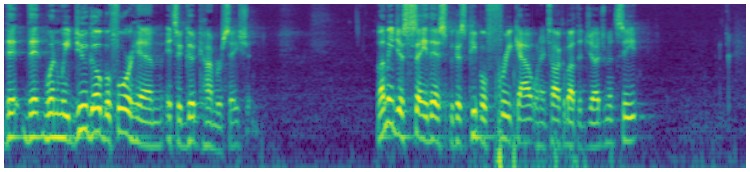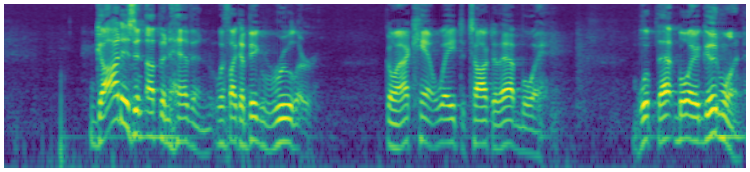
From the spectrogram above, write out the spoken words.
that, that when we do go before Him, it's a good conversation. Let me just say this because people freak out when I talk about the judgment seat. God isn't up in heaven with like a big ruler going, I can't wait to talk to that boy. Whoop that boy a good one.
